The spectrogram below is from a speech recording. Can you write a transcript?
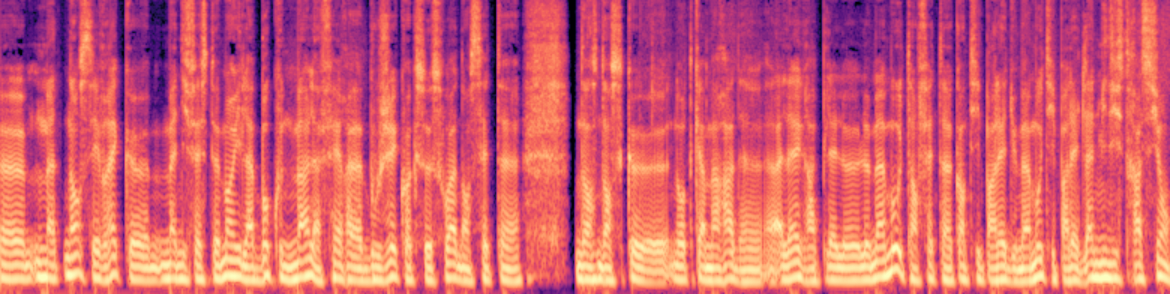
Euh, maintenant, c'est vrai que manifestement, il a beaucoup de mal à faire euh, bouger quoi que ce soit dans cette, euh, dans, dans ce que notre camarade euh, Allègre appelait le, le mammouth. En fait, quand il parlait du mammouth, il parlait de l'administration,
